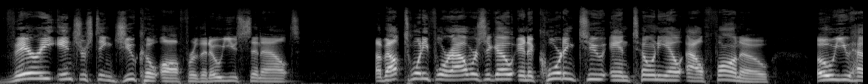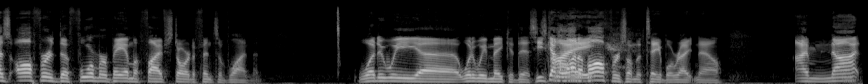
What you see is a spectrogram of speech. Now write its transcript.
Very interesting JUCO offer that OU sent out about 24 hours ago, and according to Antonio Alfano, OU has offered the former Bama five-star defensive lineman. What do we uh, what do we make of this? He's got a lot of offers on the table right now. I'm not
